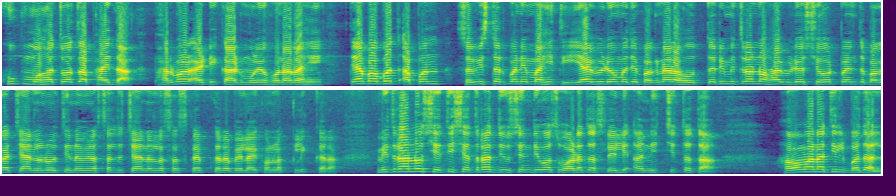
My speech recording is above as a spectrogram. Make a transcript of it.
खूप महत्त्वाचा फायदा फार्मर आय डी कार्डमुळे होणार आहे. त्याबाबत आपण सविस्तरपणे माहिती या व्हिडिओमध्ये बघणार आहोत. तरी मित्रांनो हा व्हिडिओ शेवटपर्यंत बघा. चॅनलवरती नवीन असाल तर चॅनलला सबस्क्राईब करा बेल आयकॉनला क्लिक करा. मित्रांनो शेती क्षेत्रात दिवसेंदिवस वाढत असलेली अनिश्चितता हवामानातील बदल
